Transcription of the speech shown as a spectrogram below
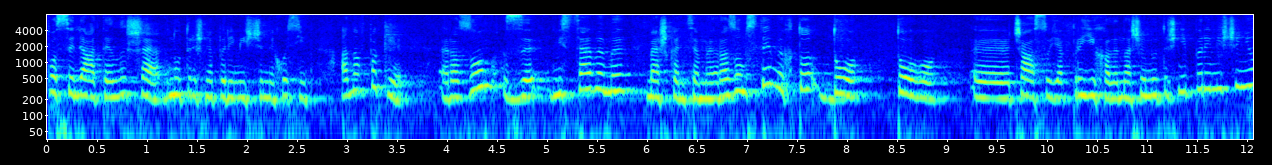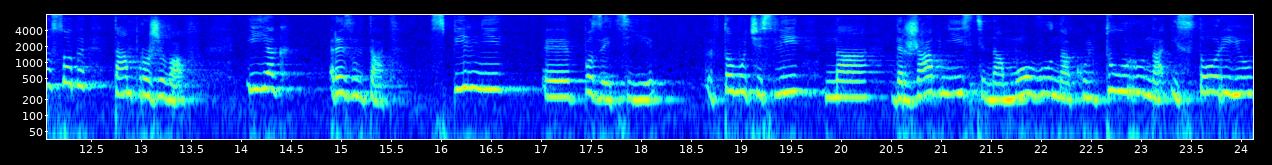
поселяти лише внутрішньопереміщених осіб, а навпаки, разом з місцевими мешканцями, разом з тими, хто до того е, часу, як приїхали наші внутрішні переміщені особи, там проживав. І як результат спільні е, позиції, в тому числі на державність, на мову, на культуру, на історію,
